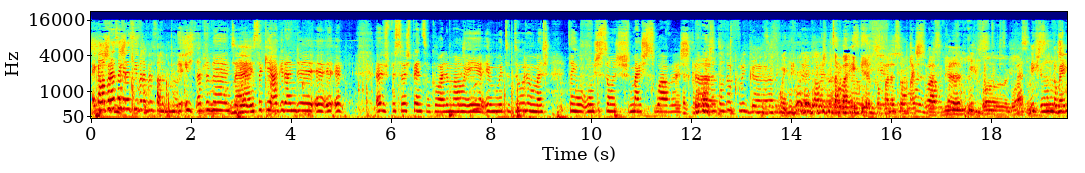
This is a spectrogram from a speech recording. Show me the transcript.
É que ela parece agressiva, depois fala. Exatamente. Né? Isso aqui é a grande. é- é- é- as pessoas pensam que o alemão é, é muito duro, mas tem uns sons mais suaves que. Nossa, toda fluidinha. Está bem. Em comparação mais suave que. Mix, tudo bem?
